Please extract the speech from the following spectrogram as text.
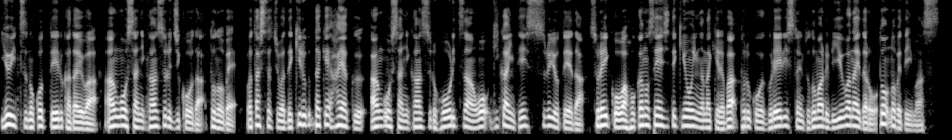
唯一残っている課題は暗号資産に関する事項だと述べ、私たちはできるだけ早く暗号資産に関する法律案を議会に提出する予定だ。それ以降は他の政治的要因がなければトルコがグレーリストにとどまる理由はないだろうと述べています。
